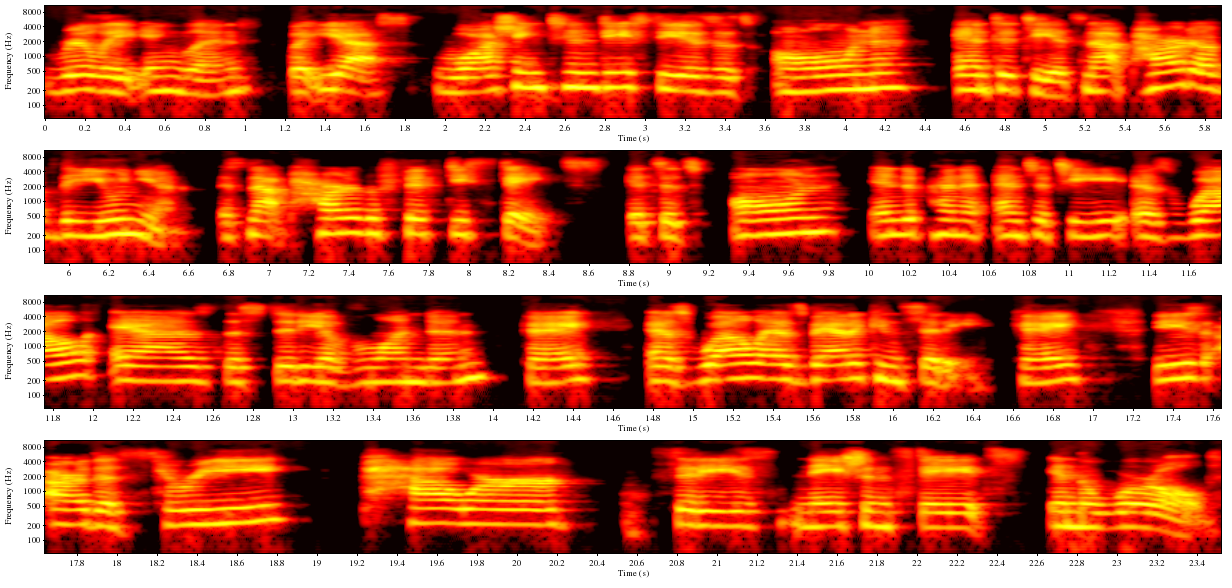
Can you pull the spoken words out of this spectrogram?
really England. But yes, Washington, D.C. is its own entity. It's not part of the union. It's not part of the 50 states. It's its own independent entity as well as the city of London, okay, as well as Vatican City, okay. These are the three power cities, nation states in the world.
